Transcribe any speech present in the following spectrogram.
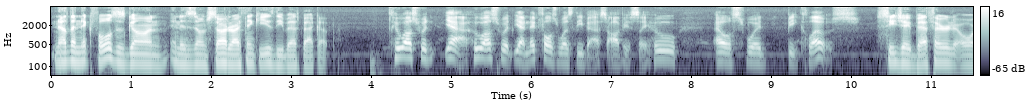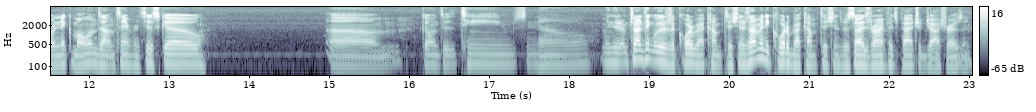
Now that Nick Foles is gone and is his own starter, I think he is the best backup. Who else would yeah, who else would yeah, Nick Foles was the best, obviously. Who else would be close? C.J. Beathard or Nick Mullens out in San Francisco. Um, going through the teams, no. I mean, I'm trying to think where there's a quarterback competition. There's not many quarterback competitions besides Ryan Fitzpatrick, Josh Rosen.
